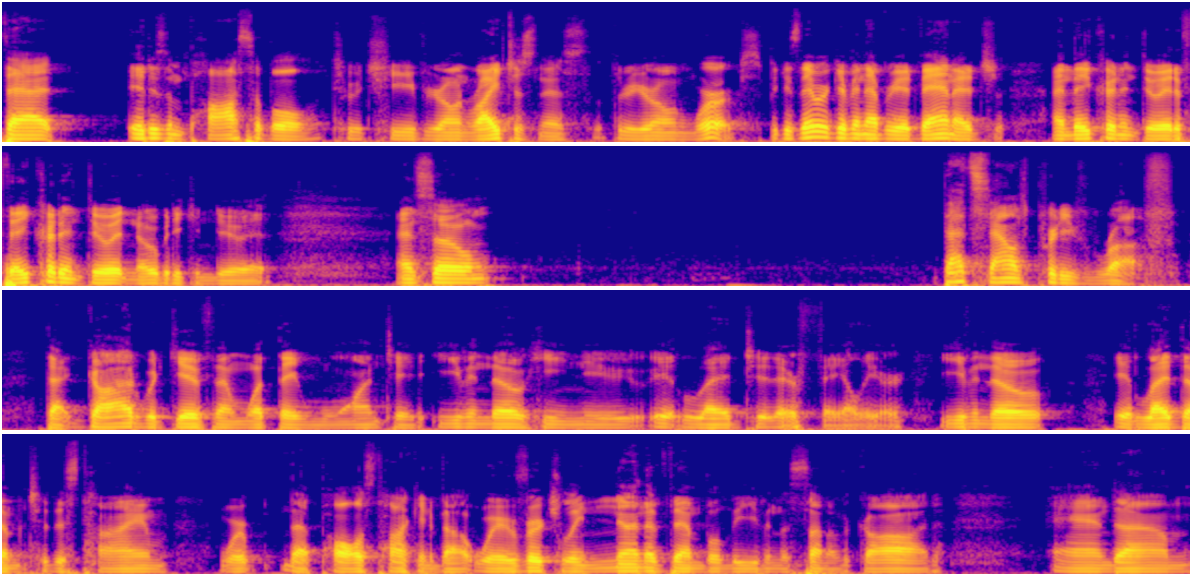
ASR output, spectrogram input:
that it is impossible to achieve your own righteousness through your own works because they were given every advantage and they couldn't do it. If they couldn't do it, nobody can do it. And so that sounds pretty rough that God would give them what they wanted, even though He knew it led to their failure, even though it led them to this time where that Paul is talking about, where virtually none of them believe in the Son of God. And um,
